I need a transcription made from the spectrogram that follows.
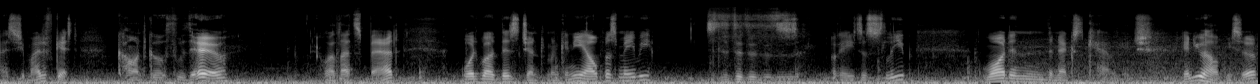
as you might have guessed. Can't go through there. Well, that's bad. What about this gentleman? Can he help us, maybe? Okay, he's asleep. What in the next carriage? Can you help me, sir?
